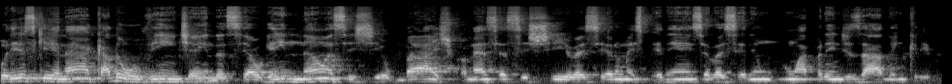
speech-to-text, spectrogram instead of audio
por isso que, né, a cada ouvinte ainda, se alguém não assistiu, baixe, comece a assistir, vai ser uma experiência, vai ser um, um aprendizado incrível.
